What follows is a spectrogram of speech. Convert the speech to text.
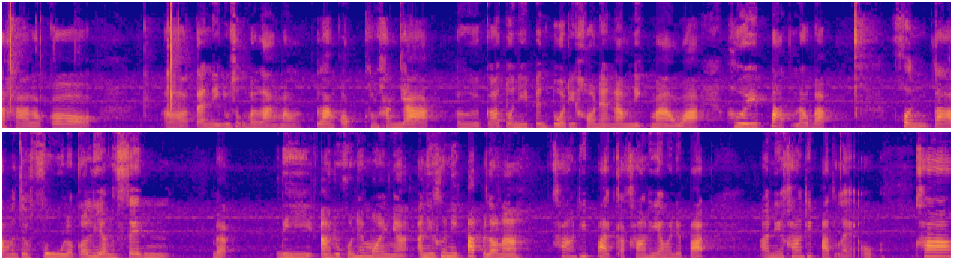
นะคะ แล้วก็เอ่อแต่นิกรู้สึกว่ามันล้างมาล้างออกค่อนข้างยาก เออ ก็ตัวนี้เป็นตัวที่เขาแนะนำนิกมาว่า เฮ้ยปัดแล้วแบบขนตามันจะฟูแล้วก็เรียงเส้นแบบดี อะทุกคนให้มองอย่างเงี้ย อันนี้คือนิกปัดไปแล้วนะ ข้างที่ปัดกับข้างที่ยังไม่ได้ปัด อันนี้ข้างที่ปัดแล้ว ข้าง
